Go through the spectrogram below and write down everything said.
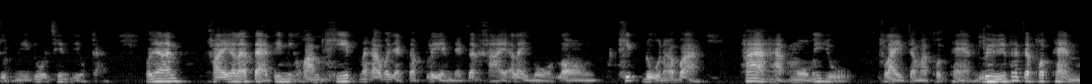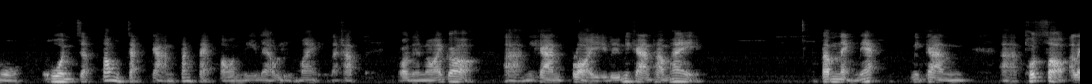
จุดนี้ด้วยเช่นเดียวกัน เพราะฉะนั้นใครก็แล้วแต่ที่มีความคิดนะครับว่าอยากจะเปลี่ยนอยากจะขายอะไรโมลองคิดดูนะครับว่า ถ้าหากโมไม่อยู่ใครจะมาทดแทน หรือถ้าจะทดแทนโม ควรจะต้องจัดการตั้งแต่ตอนนี้แล้วหรือไม่นะครับก่อนอย่างน้อยก็มีการปล่อยหรือมีการทำให้ตำแหน่งเนี้ยมีการ ทดสอบอะไร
